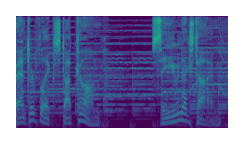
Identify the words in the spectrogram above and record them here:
banterflix.com. See you next time.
